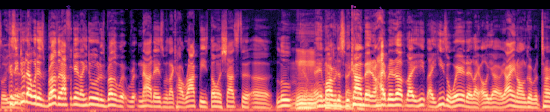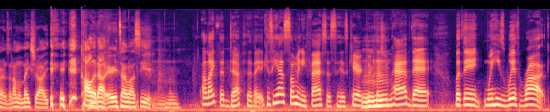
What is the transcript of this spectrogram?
So Because yeah. he do that with his brother. I forget, like he do it with his brother with, nowadays with like how Rock be throwing shots to uh Lou, Mhm. and Marvin just be same commenting or hyping it up like he like he's aware that like oh yeah, I ain't on good returns, and I'm gonna make sure I call it out every time I see it. I like the depth of it because he has so many facets to his character. Because you have that, but then when he's with Rock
